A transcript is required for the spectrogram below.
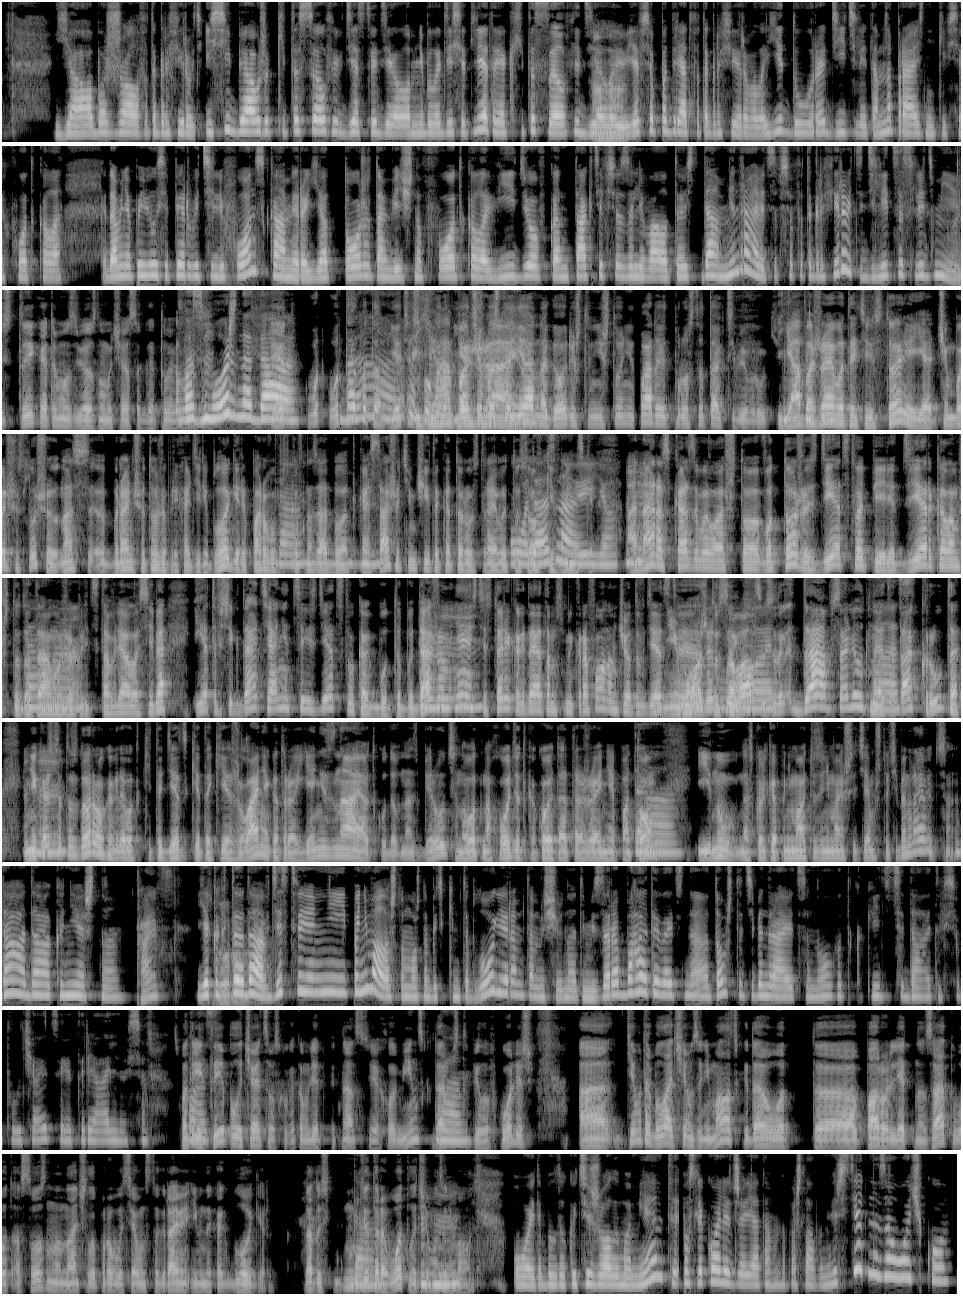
Я обожала фотографировать. И себя уже какие-то селфи в детстве делала. Мне было 10 лет, а я какие-то селфи делаю. Ага. Я все подряд фотографировала. Еду, родителей, там на праздники всех фоткала. Когда у меня появился первый телефон с камерой, я тоже там вечно фоткала, видео, ВКонтакте все заливала. То есть, да, мне нравится все фотографировать и делиться с людьми. То есть ты к этому звездному часу готовилась? Возможно, да. Это, вот, вот так да. вот, я тебе сколько, я, я тебе постоянно говорю, что ничто не падает просто так тебе в руки. Я обожаю вот эти истории. Я чем больше слушаю, у нас э, раньше тоже приходили блогеры. Пару выпусков да. назад была такая mm-hmm. Саша Тимчита, которая устраивает тусовки О, да, знаю в Минске. Её. Она mm-hmm. рассказывала, что вот тоже с детства перед зеркалом что-то да. там уже представляла себя. И это всегда тянется из детства как будто бы. Даже mm-hmm. у меня есть история, когда я там с микрофоном что-то в детстве Не может тусовался. Быть. Да, абсолютно. Класс. Это так круто. Mm-hmm. Мне кажется, это здорово, когда вот какие-то детские такие желания, которые я не знаю, откуда в нас берутся, но вот находят какое-то отражение потом. Да. И, ну, насколько я понимаю, ты занимаешься тем, что тебе нравится. Да, да, конечно. Кайф. Я как-то, да, в детстве я не понимала, что можно быть каким-то блогером, там еще на этом и зарабатывать, на том, что тебе нравится. Но вот, как видите, да, это все получается, и это реально все. Смотри, Класс. ты, получается, во сколько там лет 15 уехала в Минск, да, да, поступила в колледж. А кем ты была, чем занималась, когда вот э, пару лет назад вот осознанно начала пробовать себя в Инстаграме именно как блогер? Да, то есть ну, да. где ты работала, чем угу. занималась? Ой, это был такой тяжелый момент. После колледжа я там пошла в университет на заочку,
